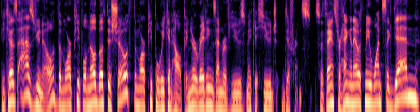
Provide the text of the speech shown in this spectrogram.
because, as you know, the more people know about this show, the more people we can help, and your ratings and reviews make a huge difference. So, thanks for hanging out with me once again,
